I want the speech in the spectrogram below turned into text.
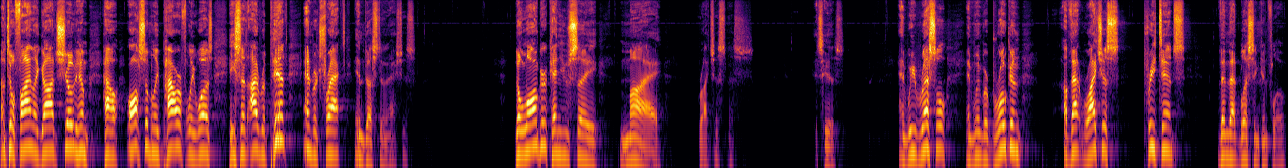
Until finally God showed him how awesomely powerful he was. He said, I repent and retract in dust and ashes. No longer can you say, My righteousness. It's His. And we wrestle, and when we're broken of that righteous pretense, then that blessing can flow.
